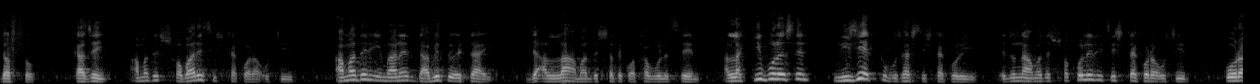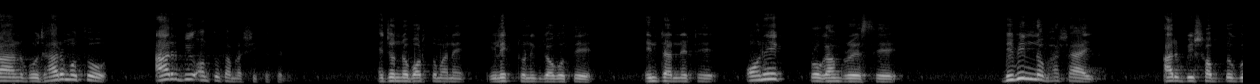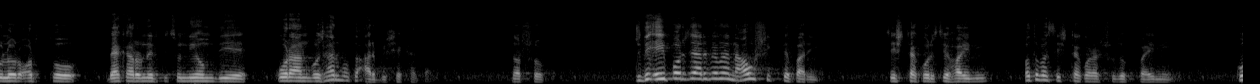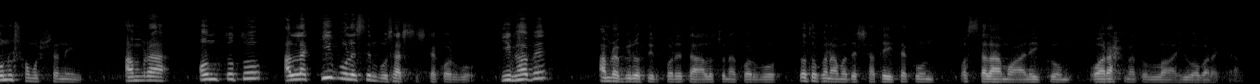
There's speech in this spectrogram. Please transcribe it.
দর্শক, কাজেই আমাদের সবারই চেষ্টা করা উচিত। আমাদের ইমানের দাবি তো এটাই যে আল্লাহ আমাদের সাথে কথা বলেছেন। আল্লাহ কি বলেছেন? নিজে একটু বোঝার চেষ্টা করি। এজন্য আমাদের সকলেরই চেষ্টা করা উচিত। কোরআন বোঝার মতো আরবি অন্তত আমরা শিখে ফেলি। এজন্য বর্তমানে ইলেকট্রনিক জগতে, ইন্টারনেটে অনেক প্রোগ্রাম রয়েছে। বিভিন্ন ভাষায় আরবি শব্দগুলোর অর্থ, ব্যাকরণের কিছু নিয়ম দিয়ে কোরআন বোঝার মতো আরবি শেখা যায়। দর্শক যদি এই পর্যায়ে আরবি আমরা নাও শিখতে পারি, চেষ্টা করেছি, হয়নি, অথবা চেষ্টা করার সুযোগ পাইনি, কোনো সমস্যা নেই। আমরা অন্তত আল্লাহ কি বলেছেন বোঝার চেষ্টা করব। কীভাবে? আমরা বিরতির পরে তা আলোচনা করব। ততক্ষণ আমাদের সাথেই থাকুন। আসসালামু আলাইকুম ওয়ারহমতুল্লাহ ওবরাকাত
